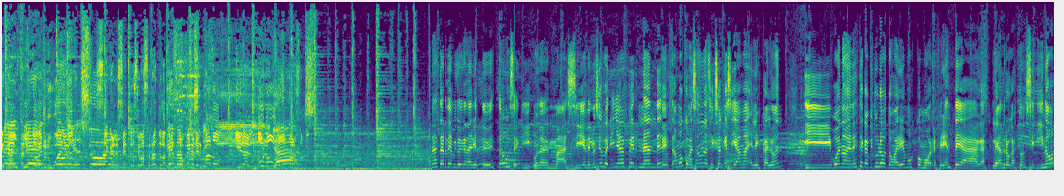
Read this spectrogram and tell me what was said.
está el talento del uruguayo. Saca el centro, se va cerrando la pelota, lo pega en el palo y era el 1-1 para San Luis. Buenas tardes amigos de Canarias TV, estamos aquí una vez más, sí, en el Lucio Fariña Fernández. Estamos comenzando una sección que se llama El Escalón y bueno, en este capítulo tomaremos como referente a Leandro Gastón Cirino,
